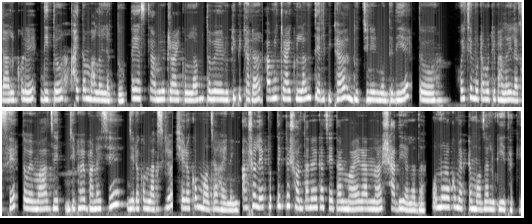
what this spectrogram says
জাল করে দিত। খাইতাম ভালোই লাগতো। তাই আজকে আমিও ট্রাই করলাম। তবে রুটি পিঠা না আমি ট্রাই করলাম তেল পিঠা, দুধ, চিনির মধ্যে দিয়ে। তো হয়েছে মোটামুটি ভালোই লাগছে। তবে মা যে, যেভাবে বানাইছে, যেরকম লাগছিল, সেরকম মজা হয় নাই। আসলে প্রত্যেকটা সন্তানের কাছে তার মায়ের রান্নার স্বাদই আলাদা। অন্যরকম একটা মজা লুকিয়ে থাকে।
